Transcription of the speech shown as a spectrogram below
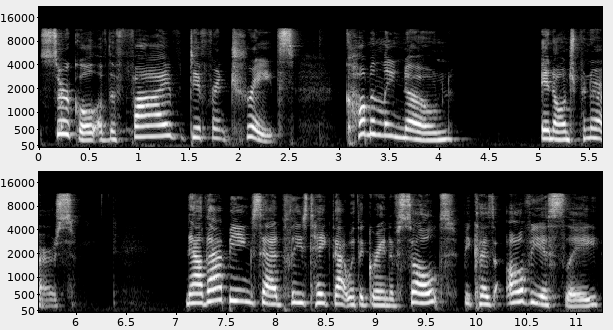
circle of the five different traits commonly known in entrepreneurs. Now, that being said, please take that with a grain of salt because obviously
